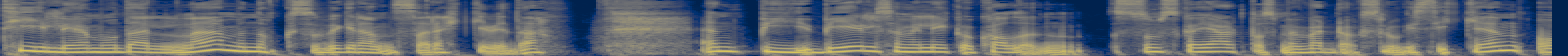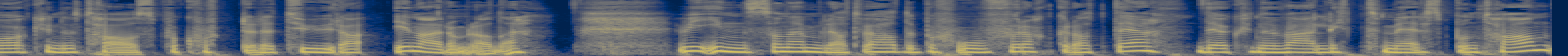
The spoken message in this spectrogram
tidlige modellene med nokså begrensa rekkevidde. En bybil, som vi liker å kalle den, som skal hjelpe oss med hverdagslogistikken og kunne ta oss på kortere turer i nærområdet. Vi innså nemlig at vi hadde behov for akkurat det, det å kunne være litt mer spontan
